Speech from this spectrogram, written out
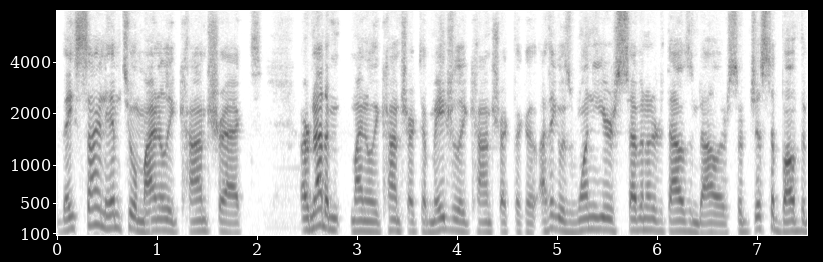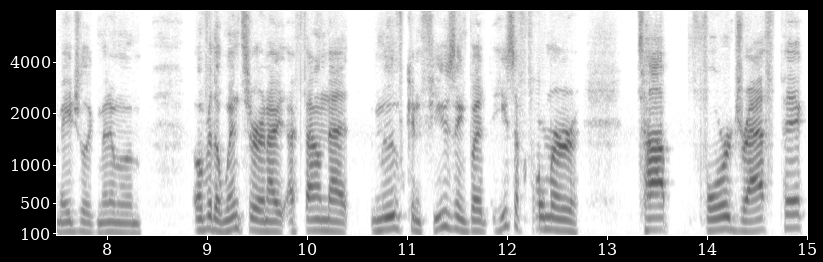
They signed him to a minor league contract or not a minor league contract, a major league contract. Like a, I think it was one year, seven hundred thousand dollars, so just above the major league minimum over the winter. And I, I found that move confusing, but he's a former top four draft pick,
